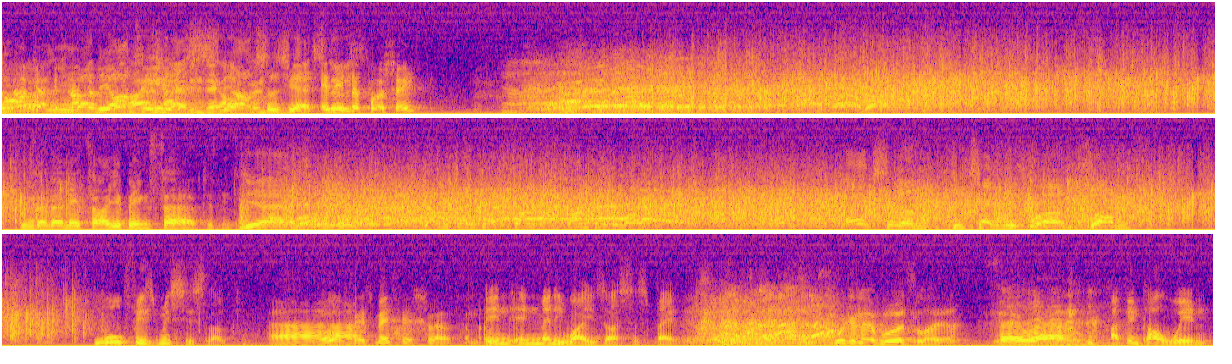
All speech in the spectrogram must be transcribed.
not a, it's not But a the answer is yes. The answer is yes. Is There it a pussy? So then it's Are You Being Served, isn't it? Yes, it is. Don't take off. Don't, don't take off. Excellent detective work, John. Wolf is Mrs. Slocombe. Ah. Wolf is Mrs. Slocombe. In in many ways, I suspect. We're going to have words later. So, um, I think I'll win.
